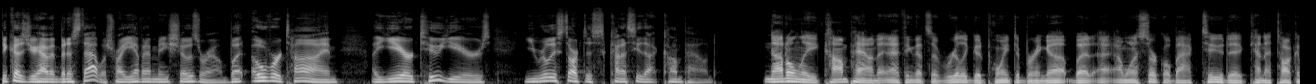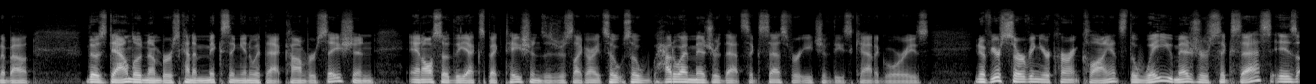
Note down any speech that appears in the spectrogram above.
because you haven't been established, right? You haven't had many shows around. But over time, a year, two years, you really start to kind of see that compound. not only compound, and I think that's a really good point to bring up, but I, I want to circle back too to kind of talking about those download numbers kind of mixing in with that conversation and also the expectations is just like all right so so how do i measure that success for each of these categories you know if you're serving your current clients the way you measure success is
